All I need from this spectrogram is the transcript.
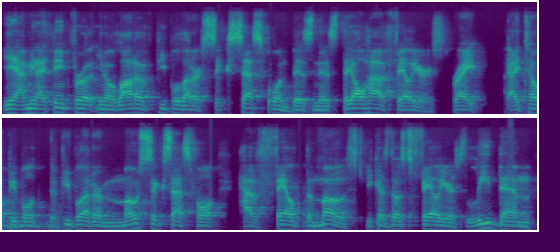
Yeah, I mean, I think for you know a lot of people that are successful in business, they all have failures, right? I tell people the people that are most successful have failed the most because those failures lead them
